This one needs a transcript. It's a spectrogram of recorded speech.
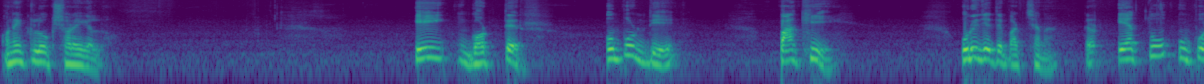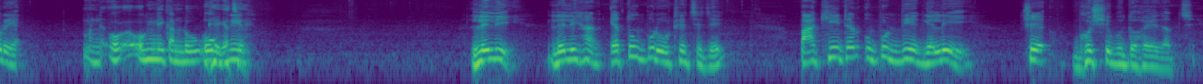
অনেক লোক সরে গেল। এই গর্তের উপর দিয়ে পাখি উড়ে যেতে পারছে না। কারণ এত উপরে মানে অগ্নিকাণ্ড লেলি লেলিহান এত উপরে উঠেছে যে পাখি এটার উপর দিয়ে গেলেই সে ভস্মীভূত হয়ে যাচ্ছে।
